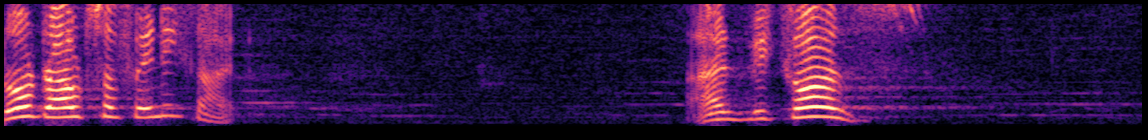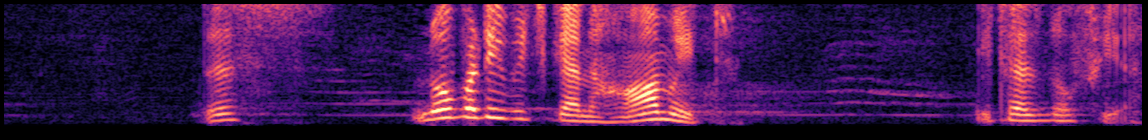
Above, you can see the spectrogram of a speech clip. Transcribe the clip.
No doubts of any kind. And because there's nobody which can harm it, it has no fear.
